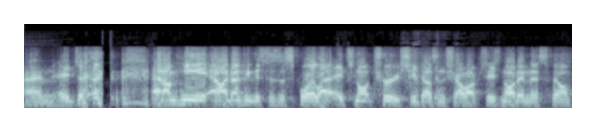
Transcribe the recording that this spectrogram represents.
And it, and I'm here, and I don't think this is a spoiler. It's not true. She doesn't show up. She's not in this film.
